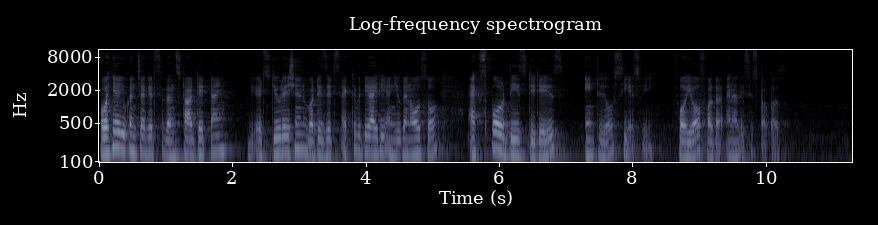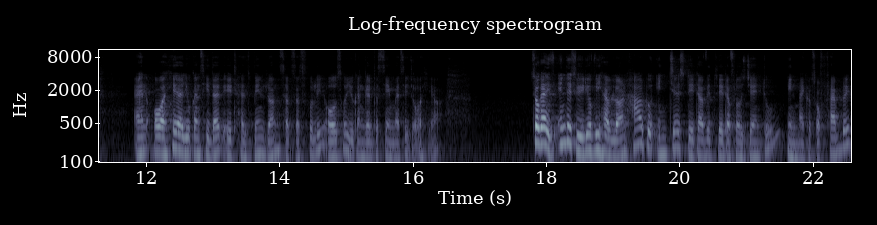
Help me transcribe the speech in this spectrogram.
over here you can check its run start date time its duration what is its activity id and you can also export these details into your csv for your further analysis purpose. And over here you can see that it has been run successfully. Also you can get the same message over here. So guys, in this video, we have learned how to ingest data with Dataflows Gen 2 in Microsoft Fabric,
